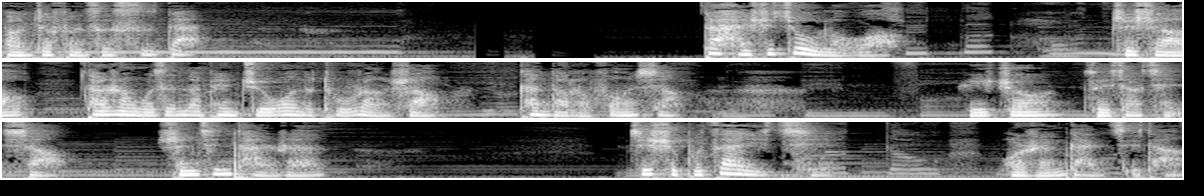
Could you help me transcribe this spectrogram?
绑着粉色丝带。他还是救了我，至少他让我在那片绝望的土壤上看到了方向。余舟嘴角浅笑，神情坦然。即使不在一起，我仍感激他。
